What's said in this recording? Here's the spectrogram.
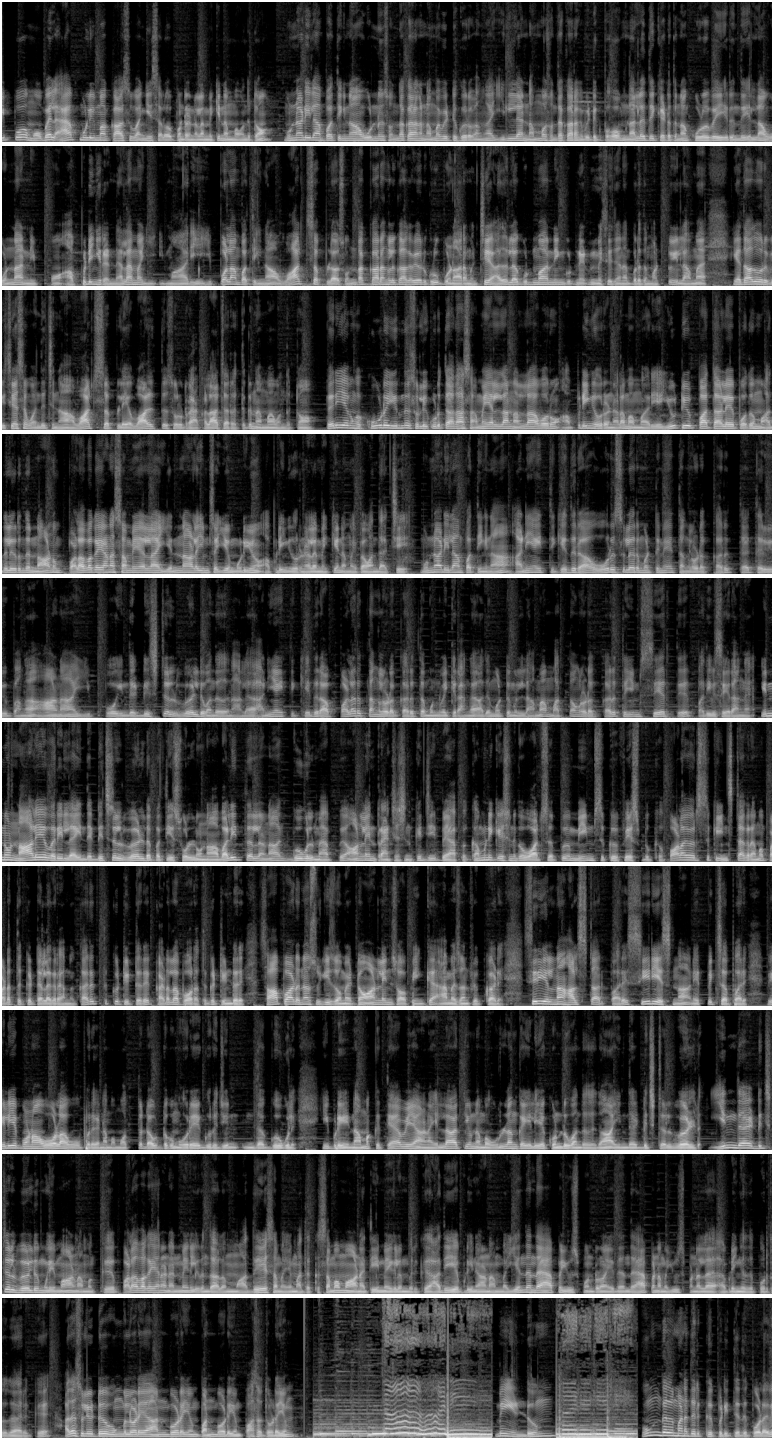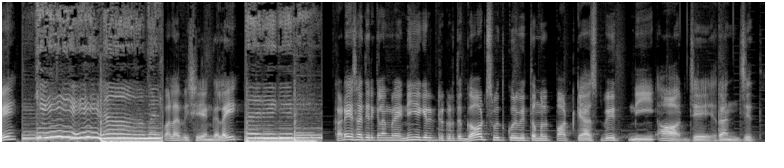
இப்போது மொபைல் ஆப் மூலிமா காசு வாங்கி செலவு பண்ணுற நிலைமைக்கு நம்ம வந்துட்டோம். முன்னாடிலாம் பார்த்தீங்கன்னா ஒன்று சொந்தக்காரங்க நம்ம வீட்டுக்கு வருவாங்க இல்லை நம்ம சொந்தக்காரங்க வீட்டுக்கு போவோம் நல்லது கெட்டதுன்னா கூடவே இருந்து எல்லாம் ஒன்றா நிற்போம் அப்படிங்கிற நிலைமை மாறி இப்போலாம் பார்த்தீங்கன்னா வாட்ஸ்அப்பில் சொந்தக்காரங்களுக்காகவே ஒரு குரூப் ஒன்று ஆரம்பித்து அதில் குட் மார்னிங் குட் நைட்னு மெசேஜ் அனுப்புறது மட்டும் இல்லாமல் ஏதாவது ஒரு விசேஷம் வந்துச்சுன்னா வாட்ஸ்அப்லேயே வாழ்த்து சொல்கிற கலாச்சாரத்துக்கு நம்ம வந்துட்டோம். பெரியவங்க கூட இருந்து சொல்லி கொடுத்தா தான் சமையல்லாம் நல்லா வரும் அப்படிங்கிற ஒரு நிலமை மாதிரி யூடியூப் பார்த்தாலே போதும் அதிலிருந்து நானும் பல வகையான சமையல்லாம் என்னாலையும் செய்ய முடியும் அப்படிங்கிற ஒரு நிலைமைக்கு நம்ம இப்போ வந்தாச்சு. முன்னாடிலாம் பார்த்தீங்கன்னா அநியாயத்துக்கு எதிராக ஒரு சிலர் மட்டுமே தங்களோட கருத்தை தெரிவிப்பாங்க. ஆனால் இப்போ இந்த டிஜிட்டல் வேர்ல்டு வந்ததுனால அநியாயத்துக்கு எதிராக பலர் தங்களோட கருத்தை முன்வைக்கிறாங்க. அது மட்டும் இல்லாமல் மற்றவங்களோட கருத்தையும் சேர்த்து பதிவு செய்கிறாங்க இன்னும் நாளே வரியில் இந்த டிஜிட்டல் வேர்ல்டை பற்றி சொல்லணும்னா வழி தெரிலனா கூகுள் மேப்பு ஆன்லைன் டிரான்சாக்ஷனுக்கு ஜிபே ஆப் கம்யூனிகேஷனுக்கு வாட்ஸ்அப்பு மீம்ஸுக்கு ஃபேஸ்புக்கு ஃபாலோவர்ஸுக்கு இன்ஸ்டாகிராமு படத்துக்கு டெலகிராமு கருத்துக்கு ட்விட்டரு கடலை போகிறதுக்கு டிண்டரு. சாப்பாடுனா ஸ்விக்கி ஜொமேட்டோ ஆன்லைன் ஷாப்பிங்க்கு அமேசான் ஃப்ளிப்கார்ட் சீரியல்னா ஹால்ஸ்டார் பாரு சீரியஸ்னால் நெட்ஃப்ளிக்ஸை பாரு. வெளியே போனால் ஓலா ஊப்பரு நம்ம மொத்த டவுட்டுக்கும் ஒரே குருஜி இந்த கூகுள் இப்படி நமக்கு தேவையான எல்லாத்தையும் நம்ம உள்ளங்கையிலேயே கொண்டு வந்தது தான் இந்த டிஜிட்டல் வேர்ல்டு இந்த டிஜிட்டல் வேர்ல்டு மூலிமா நமக்கு பல வகையான நன்மைகள் இருந்தாலும் அதே சமயம் அதற்கு சமமான தீமைகளும் இருக்குது அது எப்படின்னா நம்ம எந்தெந்த ஆப்பை யூஸ் பண்ணுறோம் எந்தெந்த ஆப்பை நம்ம யூஸ் பண்ணலை அப்படிங்கிறத பொறுத்து தான் இருக்குது அதை சொல்லிட்டு உங்களுடைய அன்போடையும் பண்போடையும் பாசத்தோடையும் நானே மீண்டும் உங்கள் மனதிற்கு பிடித்தது போலவே பல விஷயங்களை கடையை சாத்திருக்கலாம் நீங்கள் கேட்டுட்டு இருக்கிறது chats with Kuruvi Tamil podcast with me R J Ranjith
